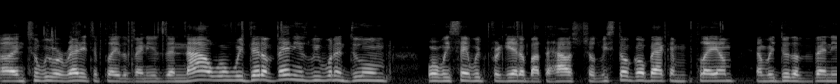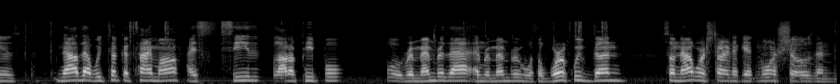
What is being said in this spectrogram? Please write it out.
until we were ready to play the venues. And now when we did a venues, we wouldn't do them where we say we'd forget about the house shows. We still go back and play them, and we do the venues. Now that we took a time off, I see a lot of people will remember that and remember with the work we've done. So now we're starting to get more shows, and,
